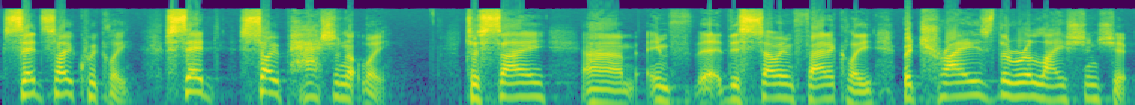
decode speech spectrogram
Said so quickly, said so passionately. To say um, this so emphatically betrays the relationship.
